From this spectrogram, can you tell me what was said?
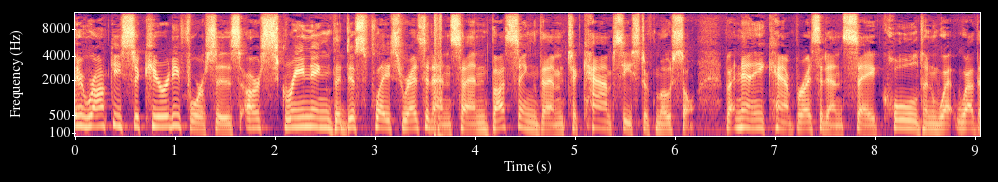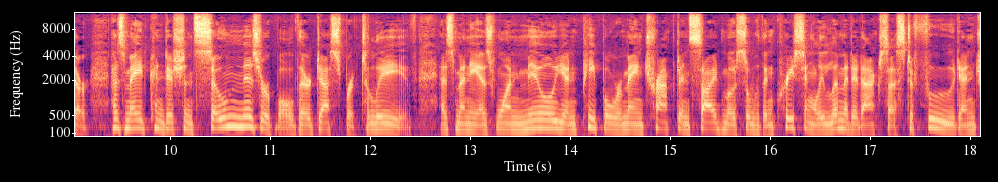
Iraqi security forces are screening the displaced residents and busing them to camps east of Mosul. But many camp residents say cold and wet weather has made conditions so miserable they're desperate to leave. As many as one million people remain trapped inside Mosul with increasingly limited access to food and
